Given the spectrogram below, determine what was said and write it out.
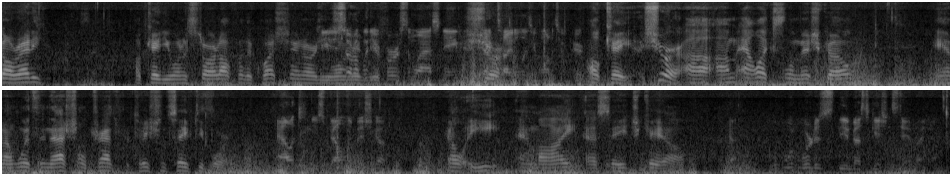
all ready? Okay, do you want to start off with a question or Can do you you, want start me off with to your first and last name, your Sure. title as you want to appear? Okay, sure. Uh, I'm Alex Lemishko, and I'm with the National Transportation Safety Board. Alex, can you spell Nabishko? L E M I S H K O. Okay. Where does the investigation stand right now?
